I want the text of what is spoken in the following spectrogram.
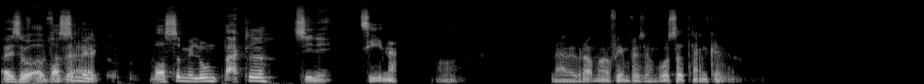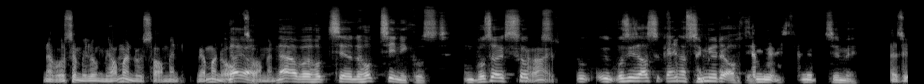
Also, ein so Wassermel Wassermelonenbackel, 10. Zehner. Oh. Nein, wir brauchen auf jeden Fall so einen Wassertank. Na, Wassermelone, wir haben ja nur Samen. Wir haben ja nur acht Naja, Samen. nein, aber hat 10, hat 10 gekostet. Und was habe ich gesagt? was ist ausgegangen? 7 oder 8? Simme, Simme, 7. also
